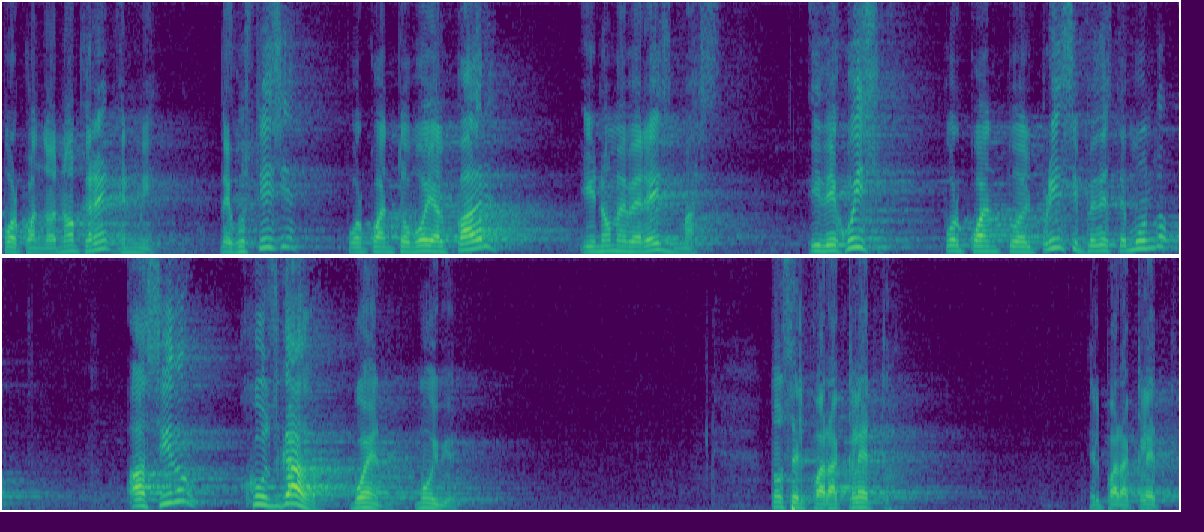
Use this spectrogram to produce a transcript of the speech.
por cuando no creen en mí. De justicia, por cuanto voy al Padre y no me veréis más. Y de juicio, por cuanto el príncipe de este mundo ha sido juzgado. Bueno, muy bien. Entonces el paracleto, el paracleto,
